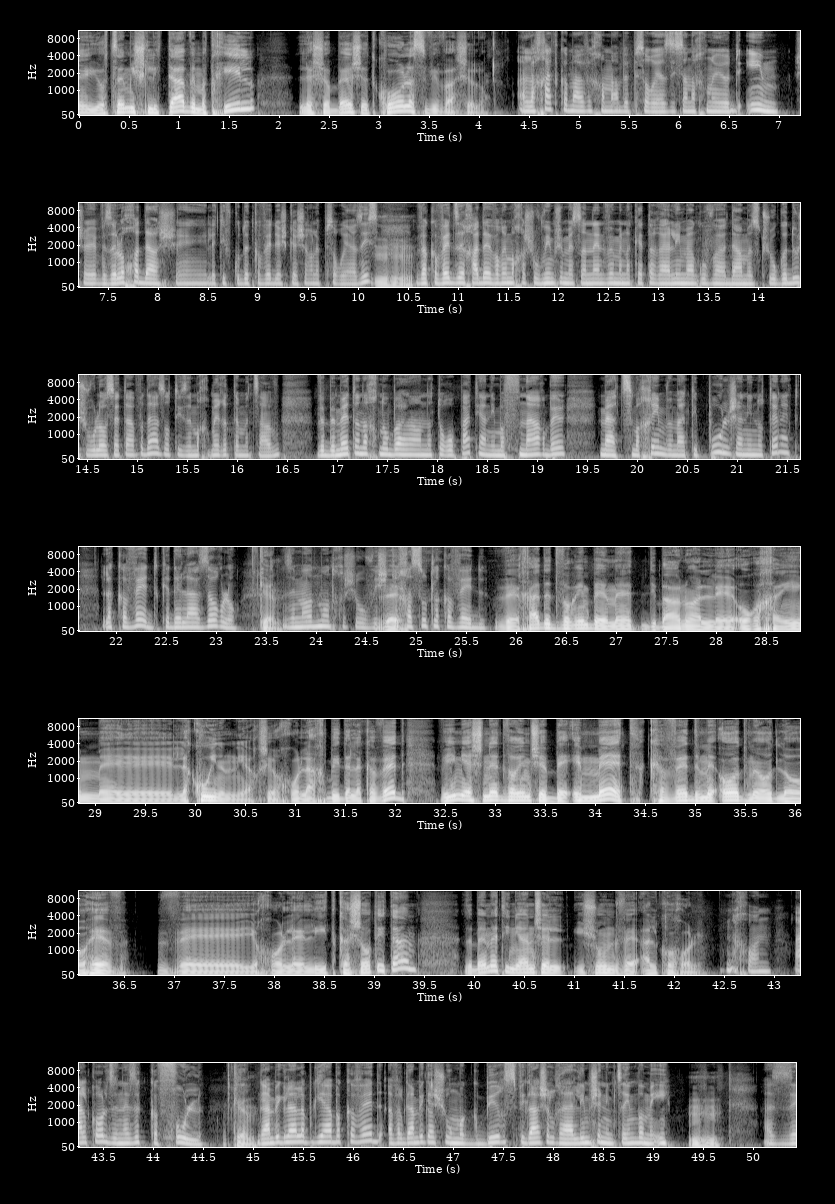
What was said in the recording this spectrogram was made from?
יוצא משליטה ומתחיל לשבש את כל הסביבה שלו. על אחת כמה וכמה בפסוריאזיס. אנחנו יודעים, ש... וזה לא חדש, שלתפקודי כבד יש קשר לפסוריאזיס, mm-hmm. והכבד זה אחד האיברים החשובים שמסנן ומנקה את הרעלים מהגוף והדם, אז כשהוא גדוש והוא לא עושה את העבודה הזאת, זה מחמיר את המצב. ובאמת אנחנו בנטורופתיה, אני מפנה הרבה מהצמחים ומהטיפול שאני נותנת לכבד כדי לעזור לו. כן. זה מאוד מאוד חשוב, יש ו... התייחסות לכבד. ואחד הדברים באמת, דיברנו על אה, אורח חיים אה, לקוי נניח, שיכול להכביד על הכבד, ואם יש שני דברים שבאמת כבד מאוד מאוד לא אוהב ויכול להתקשות איתם, זה באמת עניין של עישון ואלכוהול. נכון. אלכוהול זה נזק כפול. כן. גם בגלל הפגיעה בכבד, אבל גם בגלל שהוא מגביר ספיגה של רעלים שנמצאים במעי. Mm-hmm. אז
